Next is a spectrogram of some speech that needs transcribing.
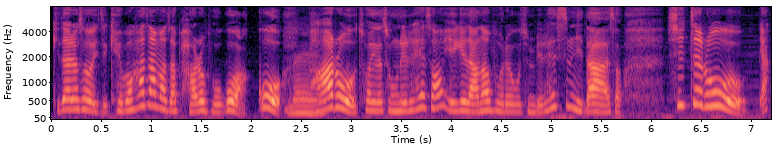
기다려서 이제 개봉하자마자 바로 보고 왔고 네. 바로 저희가 정리를 해서 얘기를 나눠보려고 준비를 했습니다. 그래서 실제로 약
